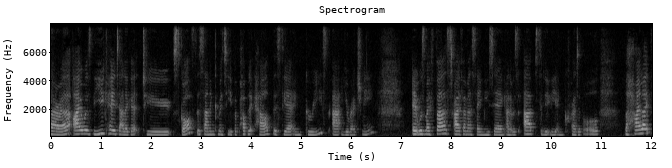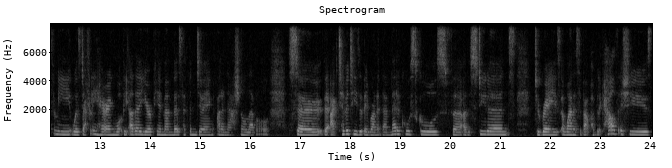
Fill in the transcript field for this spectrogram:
Sarah. I was the UK delegate to SCOPH, the Standing Committee for Public Health, this year in Greece at EuRegMe. It was my first IFMSA meeting and it was absolutely incredible. The highlight for me was definitely hearing what the other European members have been doing at a national level. So, the activities that they run at their medical schools for other students to raise awareness about public health issues,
